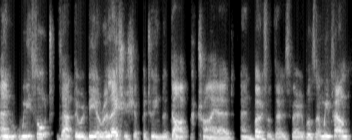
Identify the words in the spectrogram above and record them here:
And we thought that there would be a relationship between the dark triad and both of those variables. And we found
